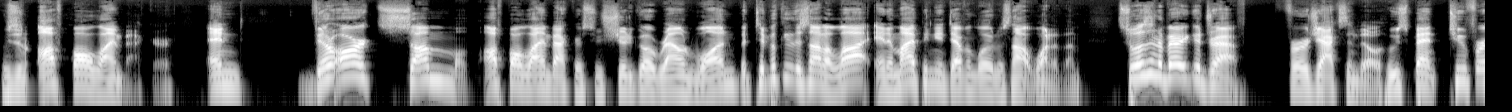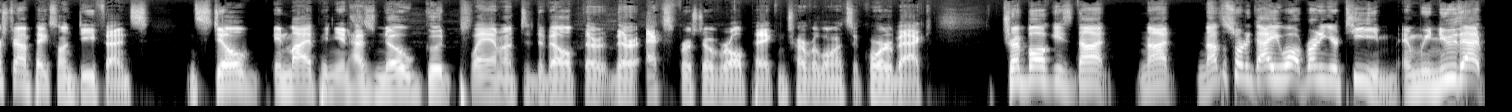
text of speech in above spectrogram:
who's an off-ball linebacker. And there are some off-ball linebackers who should go round one, but typically there's not a lot. And in my opinion, Devin Lloyd was not one of them. So it wasn't a very good draft for Jacksonville, who spent two first-round picks on defense and still, in my opinion, has no good plan on to develop their their ex first overall pick and Trevor Lawrence a quarterback. Trent Baalke's not not not the sort of guy you want running your team, and we knew that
